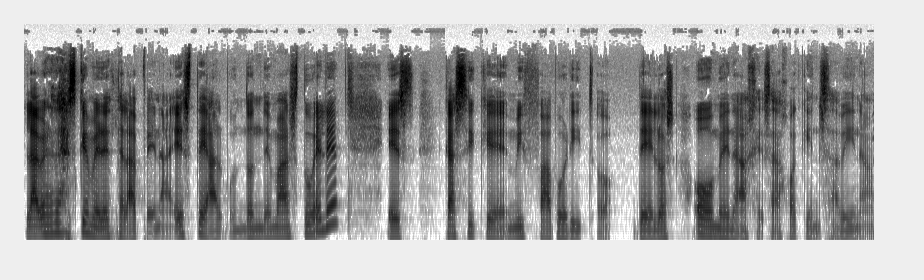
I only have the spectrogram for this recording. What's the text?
la verdad es que merece la pena. Este álbum, donde más duele, es casi que mi favorito de los homenajes a Joaquín Sabina.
